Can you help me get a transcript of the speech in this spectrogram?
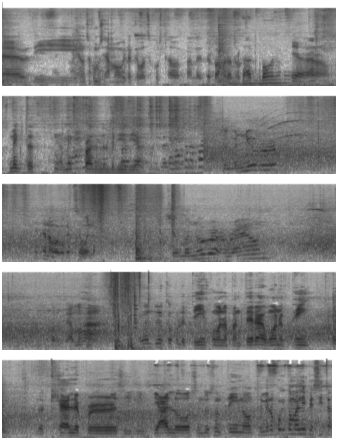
have the I don't know cómo se llama, ahorita que vas acostado para meter bajo la troca. Backbone. Yeah, I don't know. Make the you know, make the process a little bit easier. To maneuver, esta no, porque se vuela. To maneuver around, porque vamos a, we're gonna do a couple of things. Como la pantera, I want to paint the calipers y limpiarlos and do something, ¿no? Se mira un poquito más limpiecita.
